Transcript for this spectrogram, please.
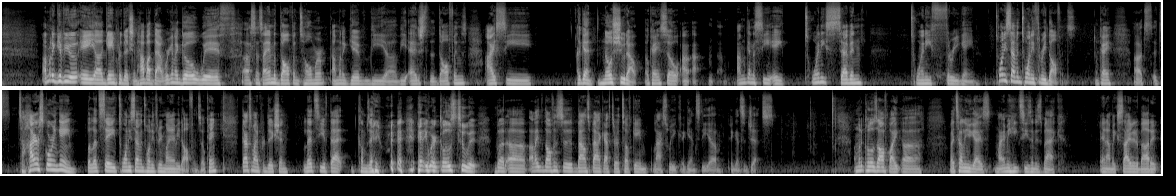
I'm gonna give you a uh, game prediction. How about that? We're gonna go with uh, since I am a Dolphins homer, I'm gonna give the uh, the edge to the Dolphins. I see again no shootout. Okay, so I, I, I'm gonna see a 27 23 game. 27-23 Dolphins. Okay, uh, it's it's it's a higher scoring game, but let's say 27-23 Miami Dolphins. Okay, that's my prediction. Let's see if that comes anywhere anywhere close to it. But uh, I like the Dolphins to bounce back after a tough game last week against the um, against the Jets. I'm gonna close off by uh, by telling you guys Miami Heat season is back, and I'm excited about it.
